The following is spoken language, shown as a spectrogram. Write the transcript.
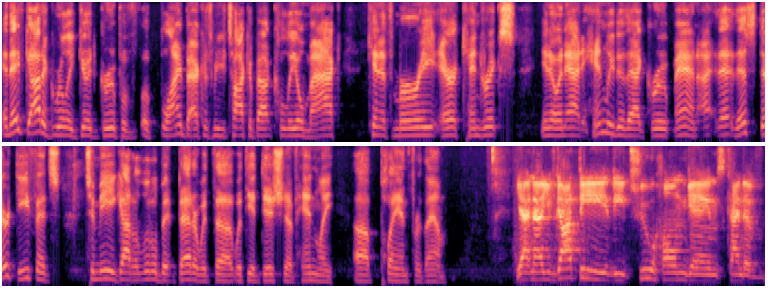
and they've got a really good group of, of linebackers. When you talk about Khalil Mack, Kenneth Murray, Eric Kendricks, you know, and add Henley to that group, man, I, this their defense to me got a little bit better with the with the addition of Henley uh, playing for them. Yeah, now you've got the the two home games kind of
